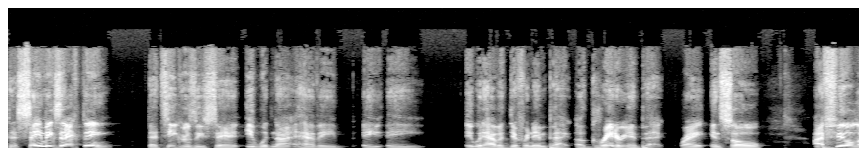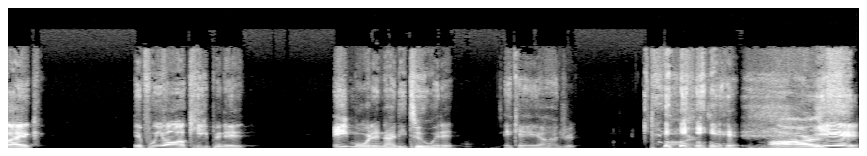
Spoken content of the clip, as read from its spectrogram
the same exact thing that Tee Grizzley said, it would not have a a a it would have a different impact, a greater impact, right? And so I feel like if we all keeping it eight more than 92 with it, aka 100. Bars. yeah.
